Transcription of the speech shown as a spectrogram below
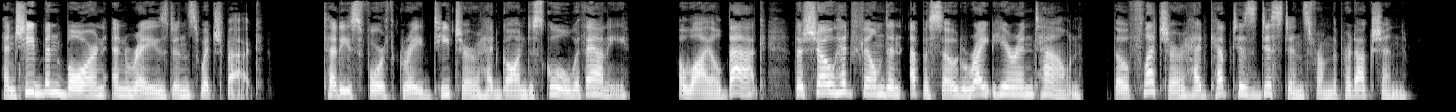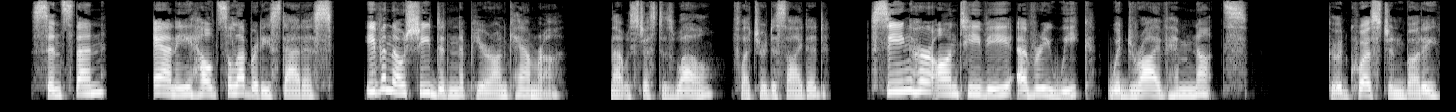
and she'd been born and raised in Switchback. Teddy's fourth grade teacher had gone to school with Annie. A while back, the show had filmed an episode right here in town, though Fletcher had kept his distance from the production. Since then, Annie held celebrity status, even though she didn't appear on camera. That was just as well, Fletcher decided. Seeing her on TV every week would drive him nuts. Good question, buddy,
